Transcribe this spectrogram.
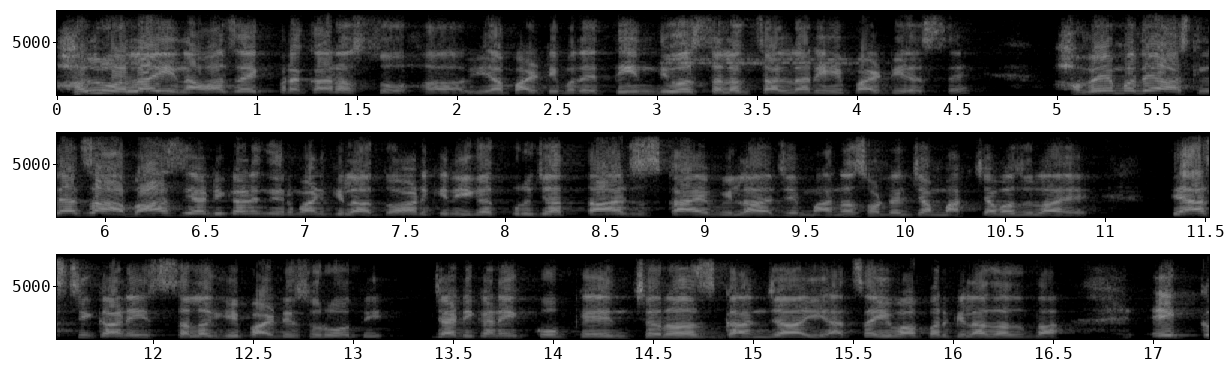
हलवलाई नावाचा एक प्रकार असतो या पार्टीमध्ये. तीन दिवस सलग चालणारी ही पार्टी असते. हवेमध्ये असल्याचा आभास या ठिकाणी निर्माण केला जातो. आणखी इगतपूरच्या ताज स्काय विला जे मानस हॉटेलच्या मागच्या बाजूला आहे त्याच ठिकाणी सलग ही पार्टी सुरू होती. ज्या ठिकाणी कोकेन चरस गांजा याचाही वापर केला जात होता. एक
